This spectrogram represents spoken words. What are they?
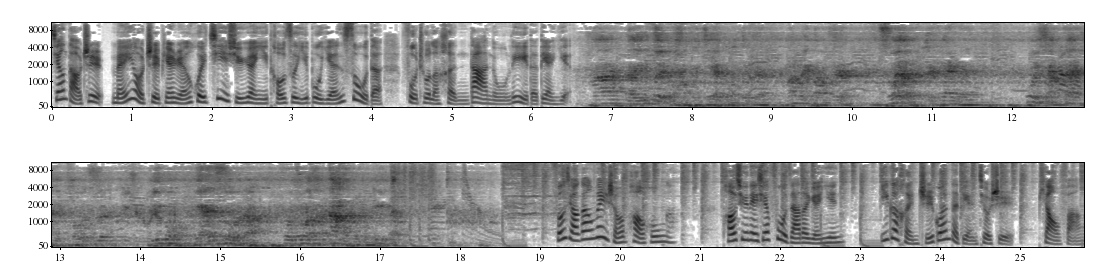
将导致没有制片人会继续愿意投资一部严肃的、付出了很大努力的电影。他的一个最不好的结果就是所有的制片人不想再去投资一部严肃的、付出了很大的努力的。冯小刚为什么炮轰啊？刨去那些复杂的原因，一个很直观的点就是票房。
